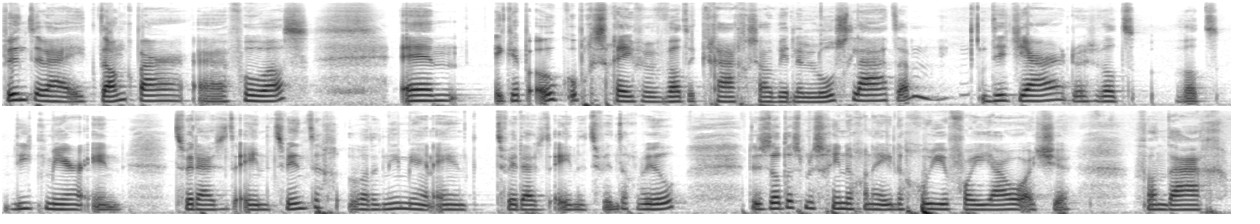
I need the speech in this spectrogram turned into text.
punten waar ik dankbaar uh, voor was. En ik heb ook opgeschreven wat ik graag zou willen loslaten dit jaar. Dus wat, wat niet meer in 2021, wat ik niet meer in 2021 wil. Dus dat is misschien nog een hele goede voor jou als je vandaag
